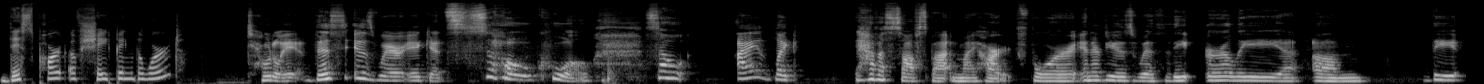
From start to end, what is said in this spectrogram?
this part of shaping the word? Totally. This is where it gets so cool. So, I like have a soft spot in my heart for interviews with the early um, the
